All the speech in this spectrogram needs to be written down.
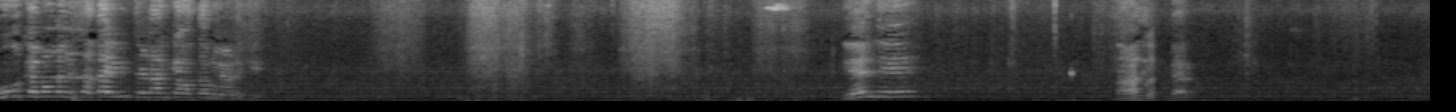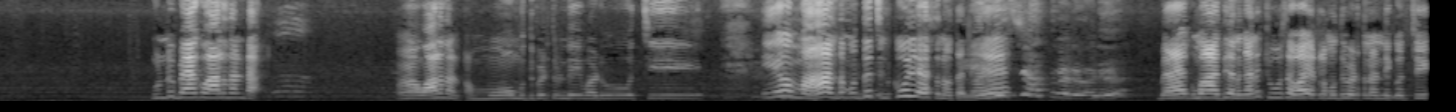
ఊరికే మమ్మల్ని సతాయించడానికి అవుతాను ఏడికి ఏంది? గుండు బ్యాగ్ వాళ్ళదంట. వాళ్ళదంట అమ్మో ముద్దు పెడుతుండే వాడు వచ్చి. ఏమమ్మా అంత ముద్దు వచ్చింది. కూల్ చేస్తున్నావు తల్లి. బ్యాగ్ మాది అనగానే చూసావా ఎట్లా ముద్దు పెడుతున్నాడు నీకు వచ్చి?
